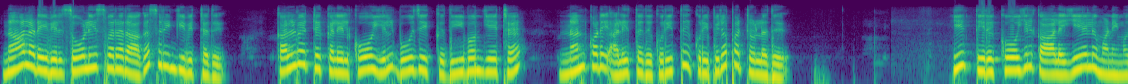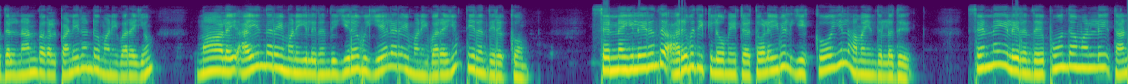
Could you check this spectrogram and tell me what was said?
நாளடைவில் சோழீஸ்வரராக சுருங்கிவிட்டது. கல்வெட்டுக்களில் கோயில் பூஜைக்கு தீபம் ஏற்ற நன்கொடை அளித்தது குறித்து குறிப்பிடப்பட்டுள்ளது. இத்திருக்கோயில் காலை ஏழு மணி முதல் நண்பகல் பனிரெண்டு மணி வரையும் மாலை ஐந்தரை மணியிலிருந்து இரவு ஏழரை மணி வரையும் திறந்திருக்கும். சென்னையிலிருந்து அறுபது கிலோமீட்டர் தொலைவில் இக்கோயில் அமைந்துள்ளது. சென்னையிலிருந்து பூந்தமல்லி தன்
